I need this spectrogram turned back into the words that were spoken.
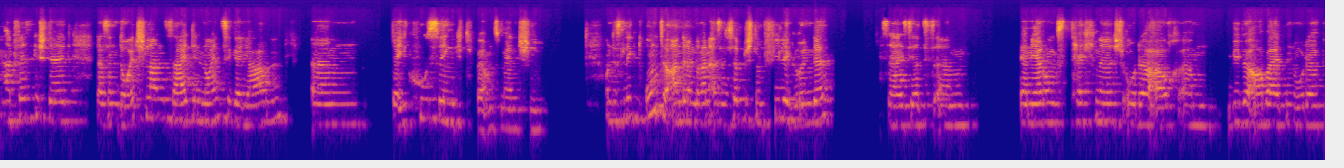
Man hat festgestellt, dass in Deutschland seit den 90er Jahren ähm, der IQ sinkt bei uns Menschen. Und es liegt unter anderem daran, also es hat bestimmt viele Gründe, sei es jetzt ähm, ernährungstechnisch oder auch ähm, wie wir arbeiten oder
